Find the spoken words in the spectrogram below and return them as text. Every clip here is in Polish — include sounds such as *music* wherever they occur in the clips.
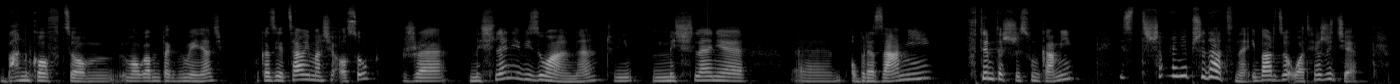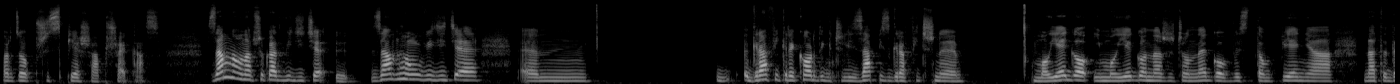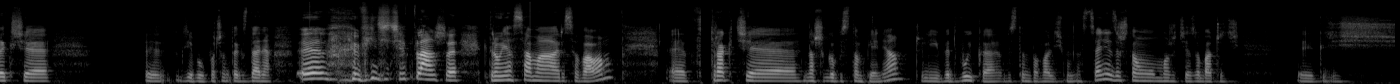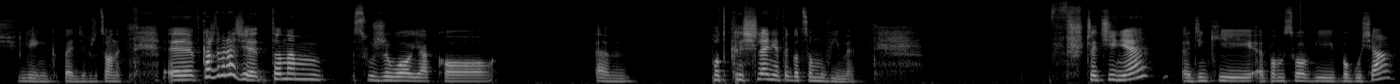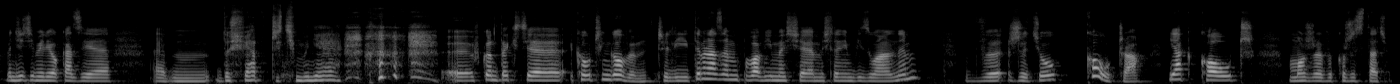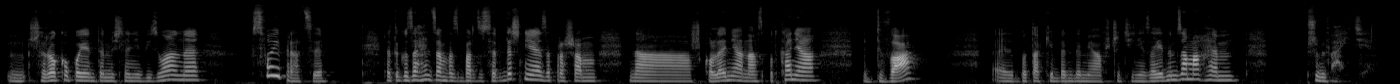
bankowcom, mogłabym tak wymieniać. Pokazuje całej masie osób, że myślenie wizualne, czyli myślenie e, obrazami, w tym też rysunkami, jest szalenie przydatne i bardzo ułatwia życie, bardzo przyspiesza przekaz. Za mną na przykład widzicie, y, za mną *laughs* widzicie em, grafik recording, czyli zapis graficzny mojego i mojego narzeczonego wystąpienia na TEDxie, gdzie był początek zdania. Y, *laughs* Widzicie planszę, którą ja sama rysowałam e, w trakcie naszego wystąpienia, czyli we dwójkę występowaliśmy na scenie. Zresztą możecie zobaczyć y, gdzieś link będzie wrzucony. W każdym razie to nam służyło jako podkreślenie tego, co mówimy. W Szczecinie, e, dzięki pomysłowi Bogusia, będziecie mieli okazję doświadczyć mnie *laughs* w kontekście coachingowym, czyli tym razem pobawimy się myśleniem wizualnym w życiu coacha. Jak coach może wykorzystać mm, szeroko pojęte myślenie wizualne w swojej pracy. Dlatego zachęcam Was bardzo serdecznie. Zapraszam na szkolenia, na spotkania dwa, e, bo takie będę miała w Szczecinie za jednym zamachem. Przybywajcie.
